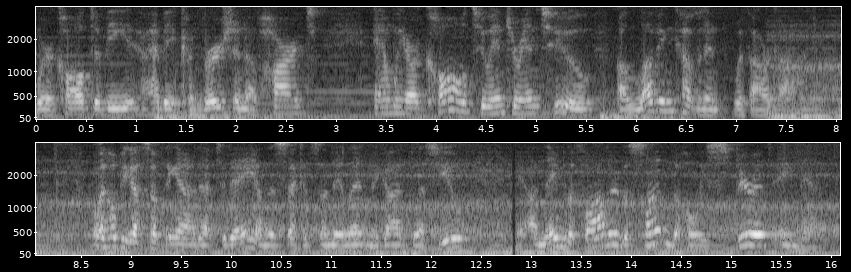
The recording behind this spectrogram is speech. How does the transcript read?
We're called to be have a conversion of heart and we are called to enter into a loving covenant with our God. Well, I hope you got something out of that today on this second Sunday Lent. May God bless you. In the name of the Father, the Son, the Holy Spirit, amen.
